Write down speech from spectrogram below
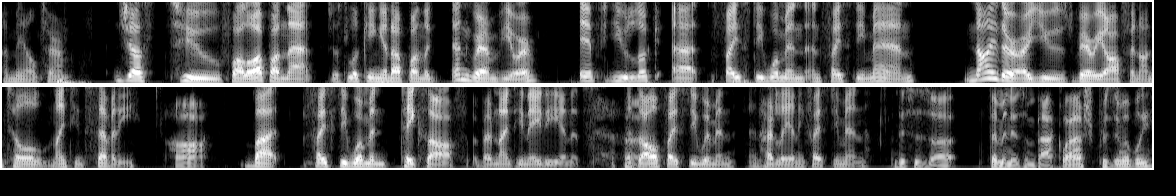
a male term. Just to follow up on that, just looking it up on the Ngram viewer, if you look at feisty woman and feisty man, neither are used very often until 1970. Ah. But feisty woman takes off about 1980, and it's it's all feisty women and hardly any feisty men. This is a feminism backlash, presumably.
